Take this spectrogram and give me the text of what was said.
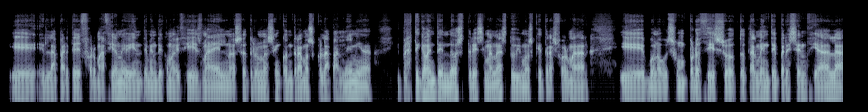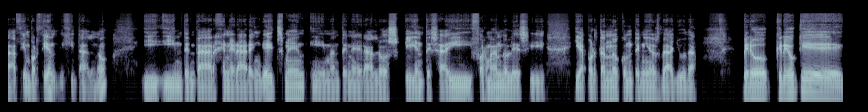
eh, en la parte de formación, evidentemente, como decía Ismael, nosotros nos encontramos con la pandemia y prácticamente en dos, tres semanas tuvimos que transformar, eh, bueno, pues un proceso totalmente presencial a 100% digital, ¿no? Y, intentar generar engagement y mantener a los clientes ahí, formándoles y, aportando contenidos de ayuda. Pero creo que,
